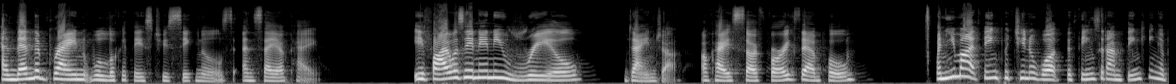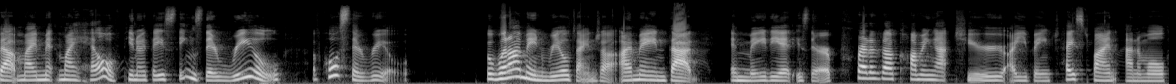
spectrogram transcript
and then the brain will look at these two signals and say, okay, if I was in any real danger, okay, so for example. And you might think, but you know what? The things that I'm thinking about, my my health, you know, these things, they're real. Of course, they're real. But when I mean real danger, I mean that immediate? Is there a predator coming at you? Are you being chased by an animal?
